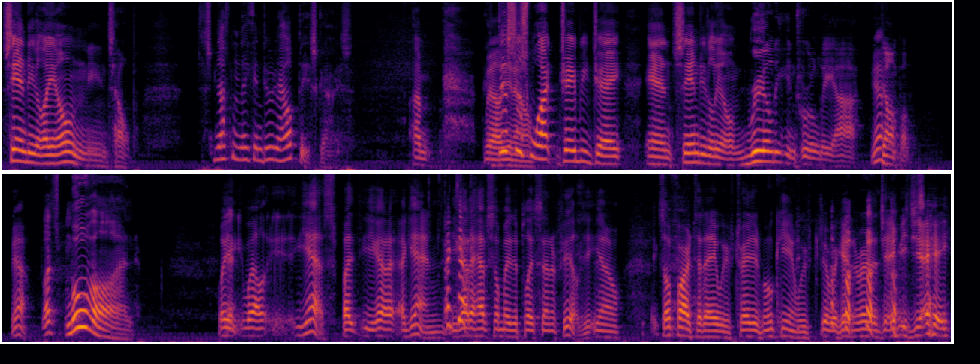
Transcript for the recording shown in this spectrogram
Sandy Leon needs help. There's nothing they can do to help these guys. Um, well, this you is what JBJ and Sandy Leon really and truly are. Yeah. Dump them. yeah. Let's move on. Well, you- well, yes, but you got to again, I you got- got to have somebody to play center field. You, you know, so far today we've traded Mookie and we've we're getting rid of JBJ.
